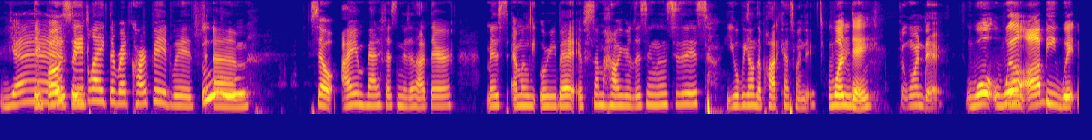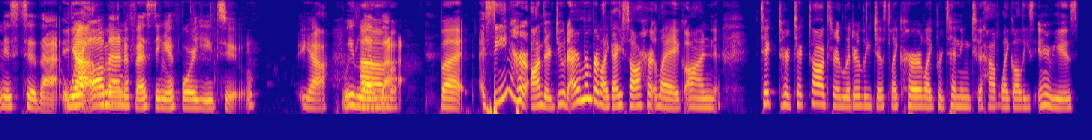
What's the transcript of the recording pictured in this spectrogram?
Yeah, They both did like the red carpet with Ooh. um so I am manifesting it out there. Miss Emily Uribe, if somehow you're listening to this, you'll be on the podcast one day. one day One day. we'll we'll Mm. all be witness to that. We're all manifesting it for you too. Yeah. We love Um, that. But seeing her on there, dude, I remember like I saw her like on Tik her TikToks are literally just like her like pretending to have like all these interviews.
